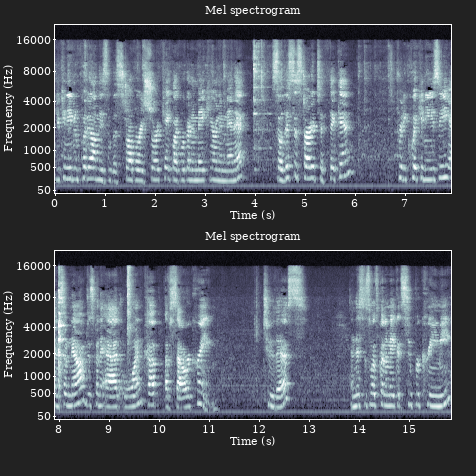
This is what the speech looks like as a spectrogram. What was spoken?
You can even put it on these the strawberry shortcake like we're going to make here in a minute. So this has started to thicken. It's pretty quick and easy. And so now I'm just going to add one cup of sour cream to this. And this is what's going to make it super creamy.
